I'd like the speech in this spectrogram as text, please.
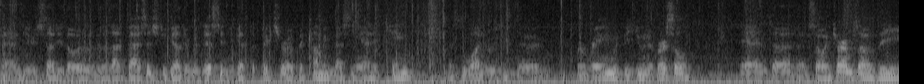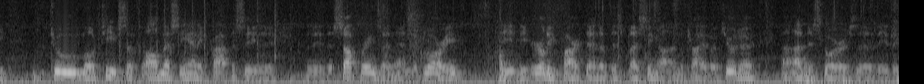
and you study that passage together with this, and you get the picture of the coming messianic king as the one whose uh, reign would be universal. And uh, so, in terms of the two motifs of all messianic prophecy, the, the, the sufferings and, and, the glory, the, the early part then of this blessing on the tribe of Judah uh, underscores the, the, the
